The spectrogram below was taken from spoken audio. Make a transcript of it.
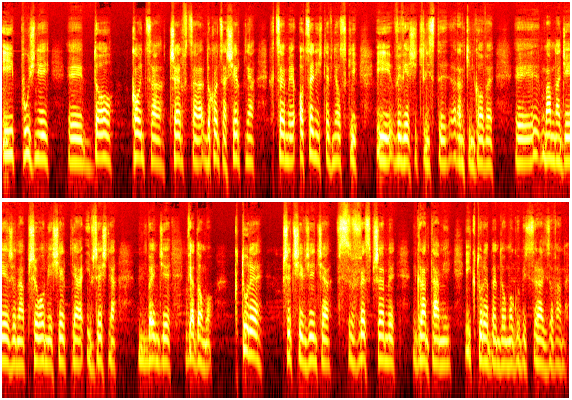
i później y, do końca czerwca, do końca sierpnia chcemy ocenić te wnioski i wywiesić listy rankingowe. Y, Mam nadzieję, że na przełomie sierpnia i września będzie wiadomo, które przedsięwzięcia wesprzemy grantami i które będą mogły być zrealizowane.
